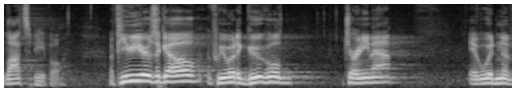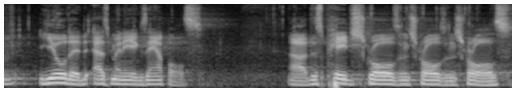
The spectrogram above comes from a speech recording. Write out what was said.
Lots of people. A few years ago, if we would have Googled journey map, it wouldn't have yielded as many examples. Uh, this page scrolls and scrolls and scrolls.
